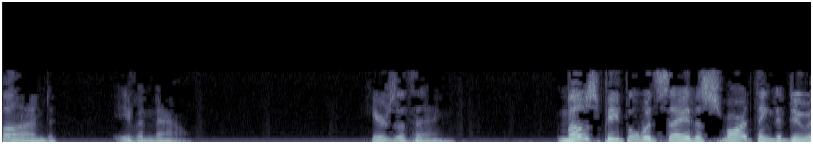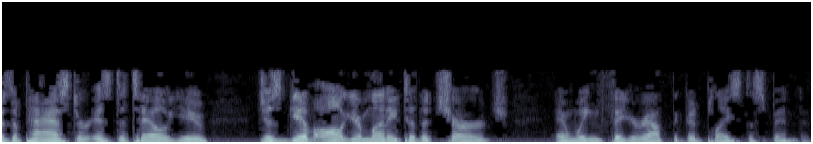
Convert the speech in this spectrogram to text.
fund even now. Here's the thing most people would say the smart thing to do as a pastor is to tell you just give all your money to the church and we can figure out the good place to spend it.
